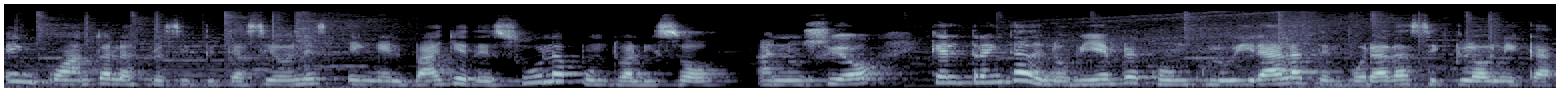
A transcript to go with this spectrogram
en cuanto a las precipitaciones en el Valle de Sula, puntualizó. Anunció que el 30 de noviembre concluirá la temporada ciclónica,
